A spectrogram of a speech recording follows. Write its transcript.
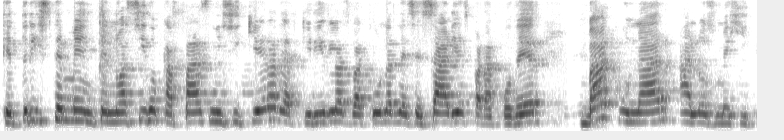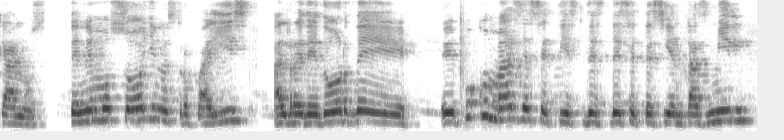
que tristemente no ha sido capaz ni siquiera de adquirir las vacunas necesarias para poder vacunar a los mexicanos. Tenemos hoy en nuestro país alrededor de eh, poco más de, de 700 mil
